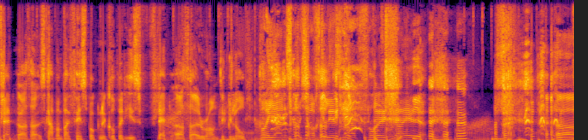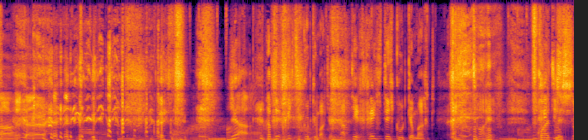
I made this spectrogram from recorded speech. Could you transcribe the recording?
Flat Earther. Es gab mal bei Facebook eine Gruppe, die hieß Flat Earther Around the Globe. Oh ja, das habe ich auch gelesen. Ja, voll geil. Ja. Habt ihr richtig gut gemacht, Jungs. Habt ihr richtig gut gemacht. Toll. Freut mich.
